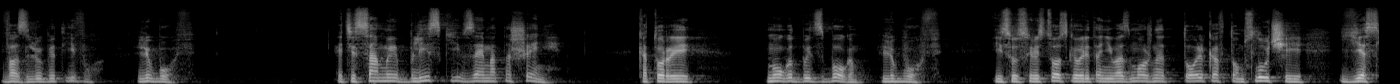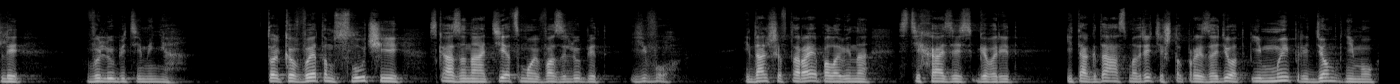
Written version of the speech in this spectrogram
возлюбит Его. Любовь. Эти самые близкие взаимоотношения, которые могут быть с Богом. Любовь. Иисус Христос говорит, они возможны только в том случае, если вы любите меня. Только в этом случае сказано, Отец мой возлюбит его. И дальше вторая половина стиха здесь говорит, и тогда смотрите, что произойдет, и мы придем к нему,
